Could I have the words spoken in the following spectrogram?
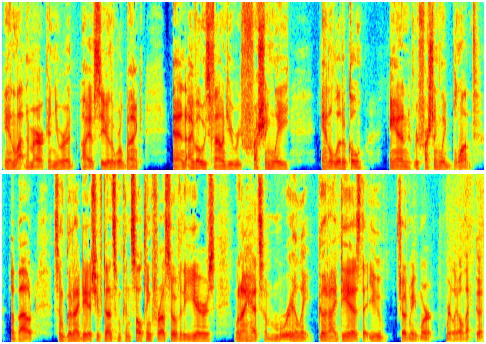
in Latin America, and you were at IFC or the World Bank. And I've always found you refreshingly analytical and refreshingly blunt about some good ideas. You've done some consulting for us over the years when I had some really good ideas that you showed me weren't really all that good.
